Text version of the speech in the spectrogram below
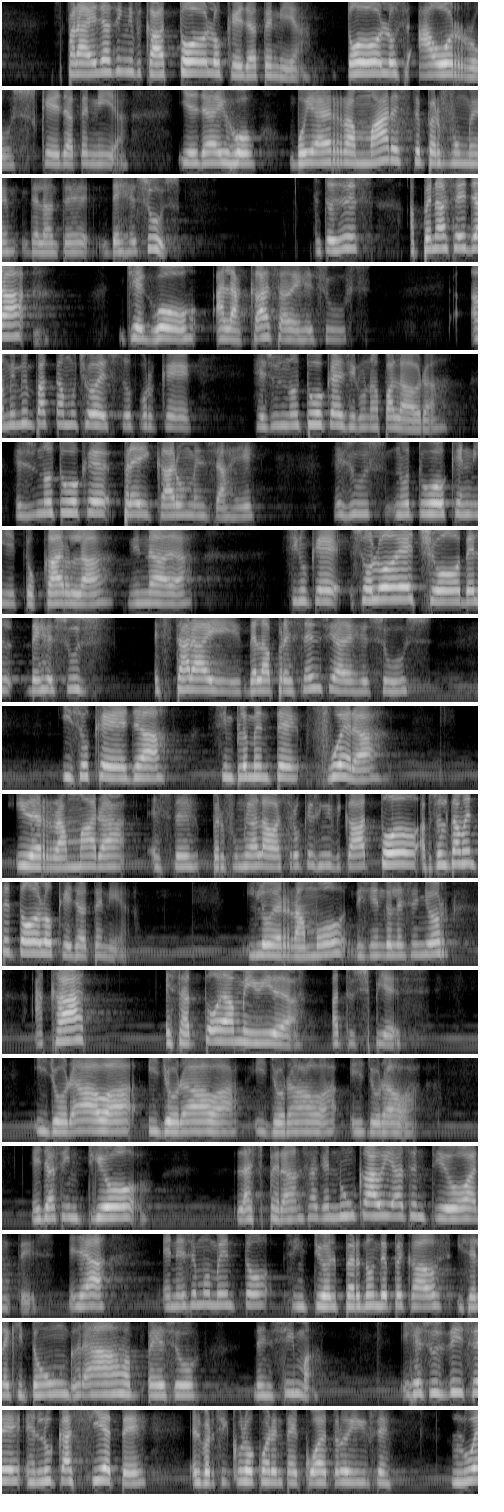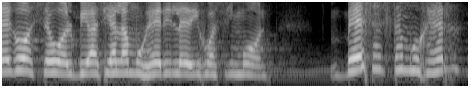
para ella significaba todo lo que ella tenía, todos los ahorros que ella tenía. Y ella dijo, voy a derramar este perfume delante de Jesús. Entonces, apenas ella llegó a la casa de Jesús, a mí me impacta mucho esto porque Jesús no tuvo que decir una palabra, Jesús no tuvo que predicar un mensaje, Jesús no tuvo que ni tocarla ni nada, sino que solo hecho de, de Jesús estar ahí, de la presencia de Jesús, hizo que ella simplemente fuera y derramara este perfume de alabastro que significaba todo, absolutamente todo lo que ella tenía. Y lo derramó diciéndole, Señor, acá está toda mi vida a tus pies. Y lloraba y lloraba y lloraba y lloraba. Ella sintió la esperanza que nunca había sentido antes. Ella en ese momento sintió el perdón de pecados y se le quitó un gran peso de encima. Y Jesús dice en Lucas 7, el versículo 44 dice, luego se volvió hacia la mujer y le dijo a Simón, ¿ves a esta mujer?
